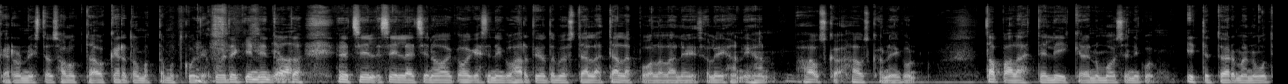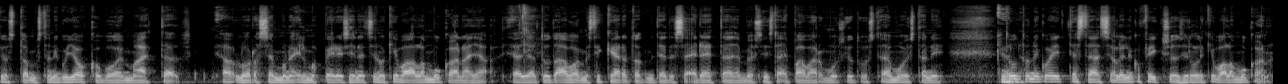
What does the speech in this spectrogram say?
Kerron niistä, jos haluttaa ole kertomatta, mutta kuitenkin niin, tuota, että sille, että siinä on oikeasti niin kuin hartioita myös tällä, tällä puolella, niin se oli ihan, ihan hauska, hauska niin kuin tapa lähteä liikkeelle. No mä olisin niin kuin itse törmännyt, mutta just tuommoista niin joukkovoimaa että, ja luoda semmoinen ilmapiiri siinä, että siinä on kiva olla mukana ja, ja, ja tuota, avoimesti kertoa, että miten tässä edetään ja myös niistä epävarmuusjutuista ja muista, niin Kyllä. tuntui niin kuin itsestä, että se oli niin kuin fiksu ja siinä oli kiva olla mukana.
